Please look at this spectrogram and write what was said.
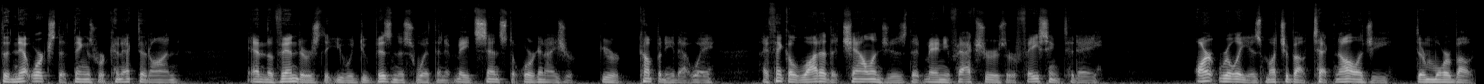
the networks that things were connected on and the vendors that you would do business with, and it made sense to organize your, your company that way. I think a lot of the challenges that manufacturers are facing today aren't really as much about technology, they're more about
